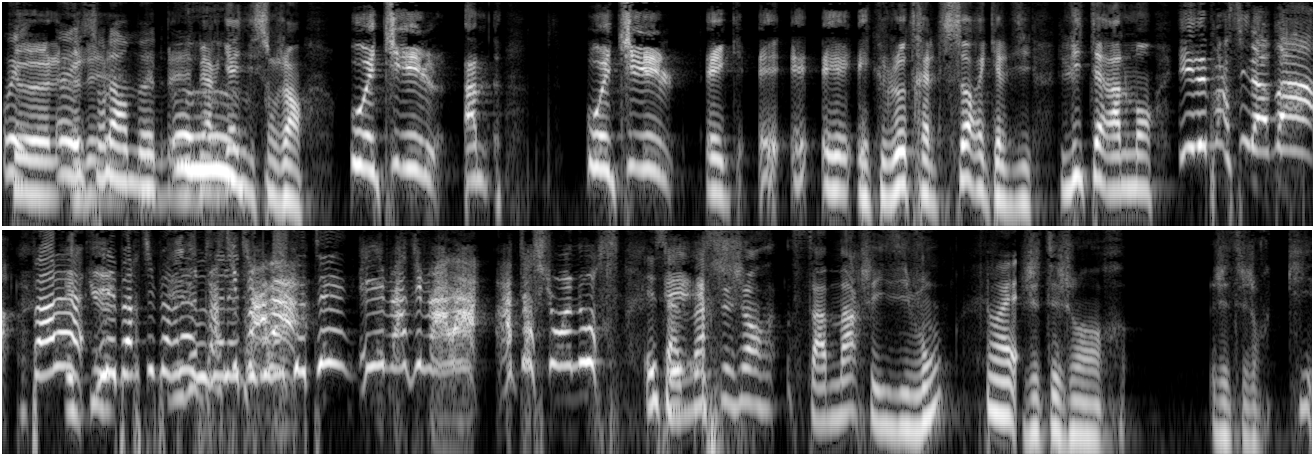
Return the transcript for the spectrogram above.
Oui, que eux, ils les- sont là en mode, les oh. Berghain ils sont genre où est-il? Am- Où est-il? Et, et, et, et, que l'autre elle sort et qu'elle dit littéralement il est parti là-bas par là que- il est parti par là vous allez du bon côté Il est parti par là. Attention un ours. et ça marche c'est genre ça marche et ils y vont ouais j'étais genre j'étais genre qui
